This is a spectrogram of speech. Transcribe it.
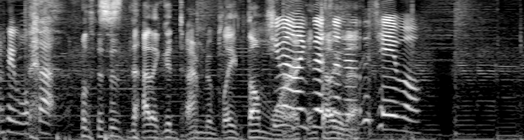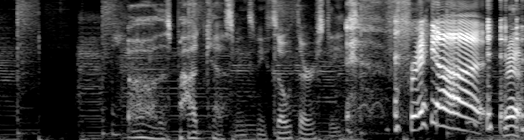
Okay, we'll stop. Well, this is not a good time to play Thumb She War. went I like can this tell you under that. the table. Oh, this podcast makes me so thirsty. Freya! Yeah.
